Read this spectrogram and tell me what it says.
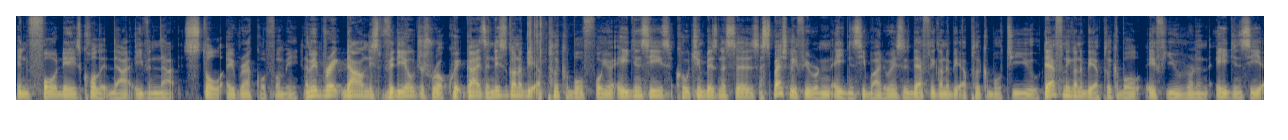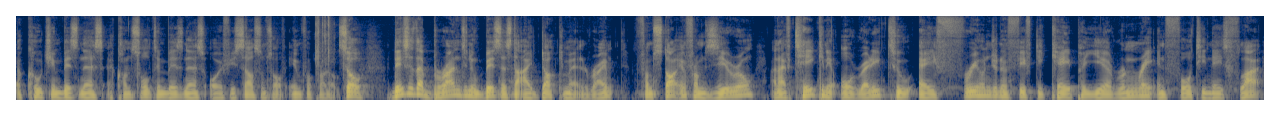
in four days. Call it that. Even that stole a record for me. Let me break down this video just real quick, guys. And this is going to be applicable for your agencies, coaching businesses, especially if you run an agency, by the way. This is definitely going to be applicable to you. Definitely going to be applicable if you run an agency, a coaching business, a consulting business, or if you sell some sort of info product. So this is a brand new business that I documented, right? From starting from zero, and I've taken it already to a 350k per year run rate in 14 days flat.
